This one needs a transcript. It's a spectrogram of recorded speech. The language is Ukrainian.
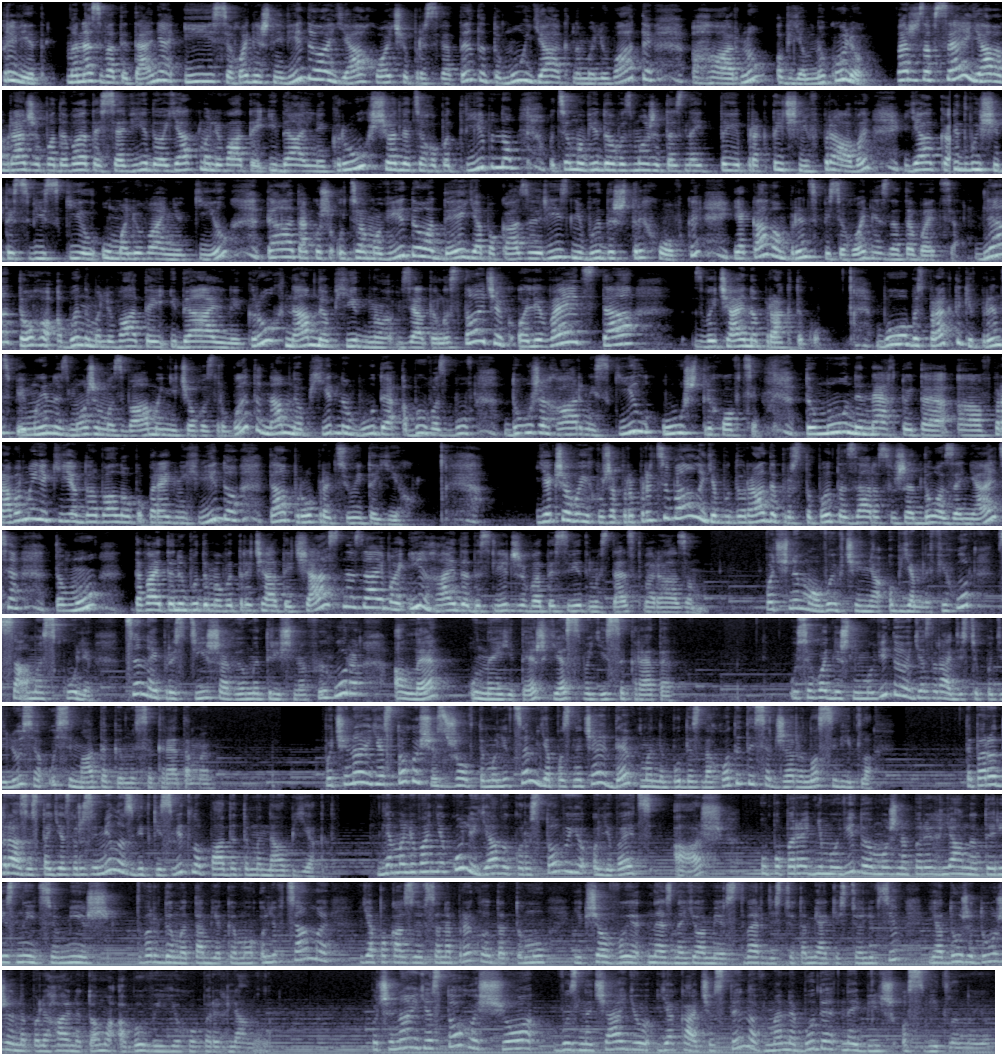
Привіт! Мене звати Таня, і сьогоднішнє відео я хочу присвятити тому, як намалювати гарну об'ємну кулю. Перш за все, я вам раджу подивитися відео, як малювати ідеальний круг, що для цього потрібно. У цьому відео ви зможете знайти практичні вправи, як підвищити свій скіл у малюванні кіл, та також у цьому відео, де я показую різні види штриховки, яка вам, в принципі, сьогодні знадобиться. Для того, аби намалювати ідеальний круг, нам необхідно взяти листочок, олівець та, звичайно, практику. Бо без практики, в принципі, ми не зможемо з вами нічого зробити. Нам необхідно буде, аби у вас був дуже гарний скіл у штриховці. Тому не нехтуйте вправами, які я давала у попередніх відео, та пропрацюйте їх. Якщо ви їх вже пропрацювали, я буду рада приступити зараз вже до заняття, тому давайте не будемо витрачати час на зайве і гайда досліджувати світ мистецтва разом. Почнемо вивчення об'ємних фігур саме з кулі. Це найпростіша геометрична фігура, але у неї теж є свої секрети. У сьогоднішньому відео я з радістю поділюся усіма такими секретами. Починаю я з того, що з жовтим олівцем я позначаю, де в мене буде знаходитися джерело світла. Тепер одразу стає зрозуміло, звідки світло падатиме на об'єкт. Для малювання кулі я використовую олівець H. У попередньому відео можна переглянути різницю між твердими та м'якими олівцями. Я показую все на прикладах, тому якщо ви не знайомі з твердістю та м'якістю олівців, я дуже-дуже наполягаю на тому, аби ви його переглянули. Починаю я з того, що визначаю, яка частина в мене буде найбільш освітленою.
